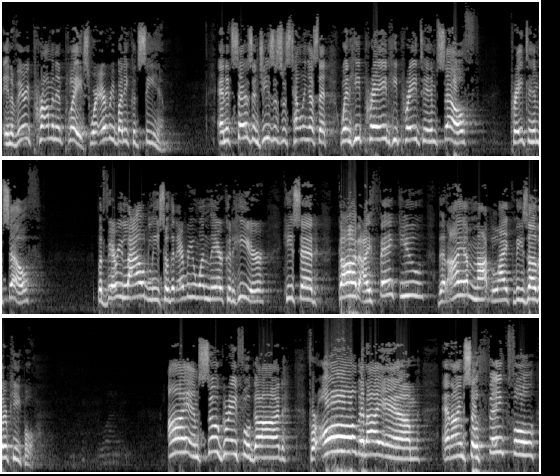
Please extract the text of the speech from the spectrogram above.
in a very prominent place where everybody could see him. And it says, and Jesus was telling us that when he prayed, he prayed to himself, prayed to himself, but very loudly so that everyone there could hear. He said, God, I thank you that I am not like these other people. I am so grateful, God, for all that I am and I'm so thankful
